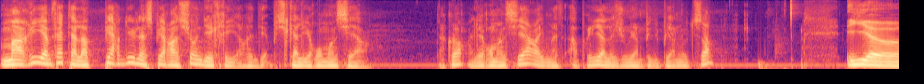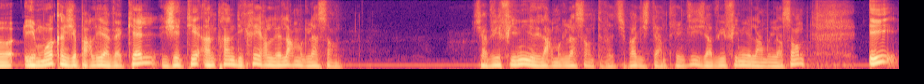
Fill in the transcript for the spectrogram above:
Marie, en fait, elle a perdu l'inspiration d'écrire, puisqu'elle est romancière. D'accord Elle est romancière. Après, elle a joué un peu du piano, tout ça. Et, euh, et moi, quand j'ai parlé avec elle, j'étais en train d'écrire Les larmes glaçantes. J'avais fini les larmes glaçantes. Enfin, c'est pas que j'étais en train de dire, j'avais fini les larmes glaçantes. Et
